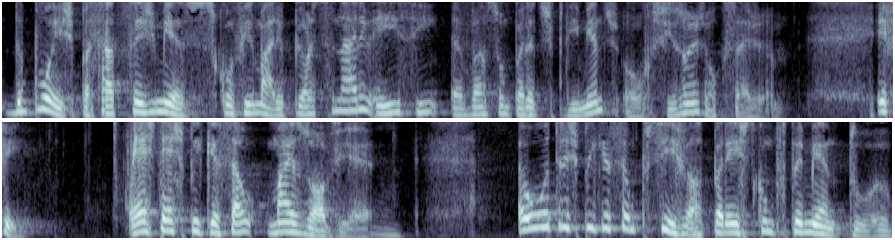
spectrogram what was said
Depois, passado seis meses, se confirmar o pior cenário, aí sim avançam para despedimentos ou rescisões, ou o que seja. Enfim, esta é a explicação mais óbvia. A outra explicação possível para este comportamento,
